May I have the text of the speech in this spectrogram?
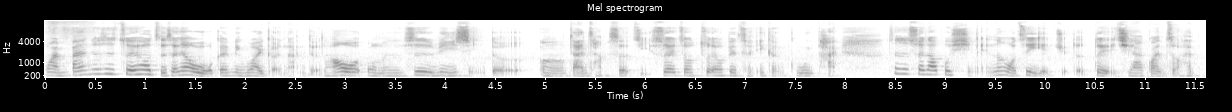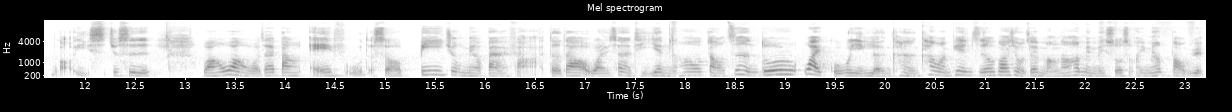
晚班就是最后只剩下我跟另外一个男的，然后我们是 V 型的嗯展场设计，所以就最后变成一个人孤一排。真是睡到不行哎，那我自己也觉得对其他观众很不好意思，就是往往我在帮 A 服务的时候，B 就没有办法得到完善的体验，然后导致很多外国影人可能看完片之后发现我在忙，然后他们也没说什么，也没有抱怨，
